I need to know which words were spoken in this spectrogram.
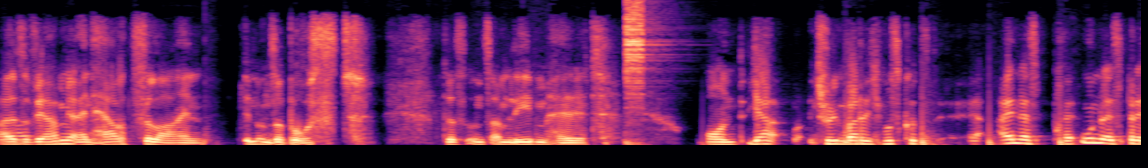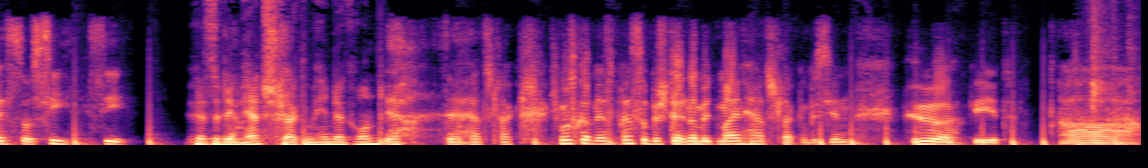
Also wir haben ja ein Herzelein in unserer Brust, das uns am Leben hält. Und ja, Entschuldigung, warte, ich muss kurz. Ein Espre un Espresso, si, si. Hörst du den ja. Herzschlag im Hintergrund? Ja, der Herzschlag. Ich muss gerade einen Espresso bestellen, damit mein Herzschlag ein bisschen höher geht. Ah.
